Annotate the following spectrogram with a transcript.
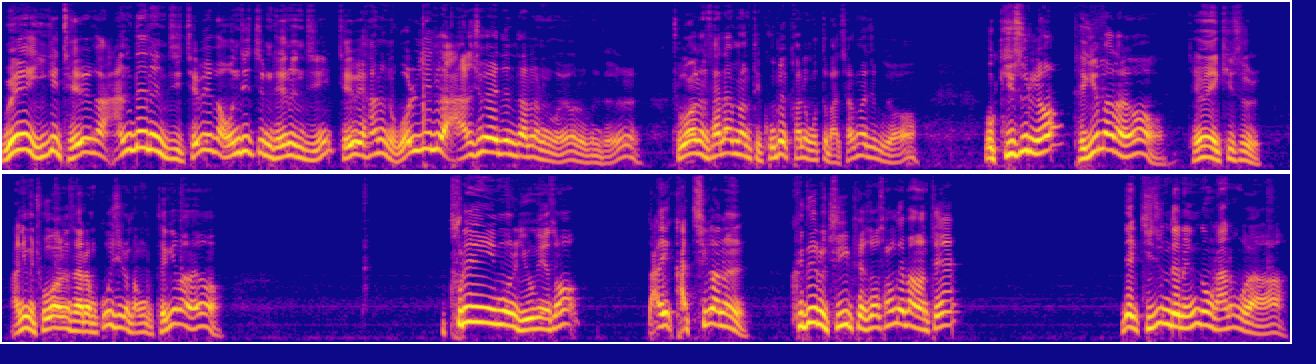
왜 이게 재회가 안 되는지, 재회가 언제쯤 되는지, 재회하는 원리를 아셔야 된다는 거예요, 여러분들. 좋아하는 사람한테 고백하는 것도 마찬가지고요. 뭐 기술요? 되게 많아요. 재회의 기술. 아니면 좋아하는 사람 꼬시는 방법 되게 많아요. 프레임을 이용해서 나의 가치관을 그대로 주입해서 상대방한테 내 기준대로 행동을 하는 거야.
